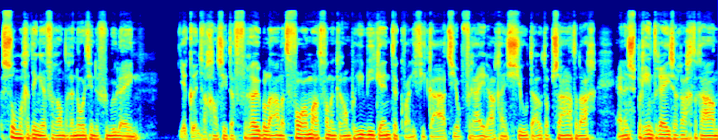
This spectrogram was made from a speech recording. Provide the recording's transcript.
sommige dingen veranderen nooit in de Formule 1. Je kunt wel gaan zitten vreubelen aan het format van een Grand Prix weekend, de kwalificatie op vrijdag en shootout op zaterdag en een sprintrace erachteraan.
